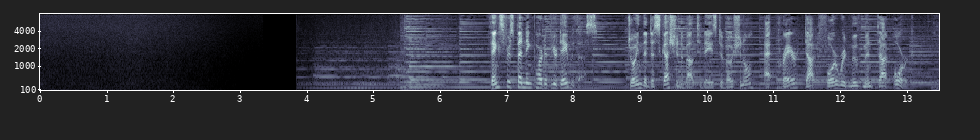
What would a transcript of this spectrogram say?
Thanks for spending part of your day with us. Join the discussion about today's devotional at prayer.forwardmovement.org,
